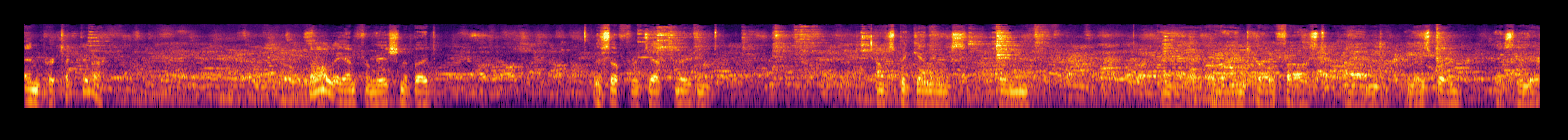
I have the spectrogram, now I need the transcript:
in particular. All the information about the suffragette movement and its beginnings in uh, around Belfast and Lisburn is here.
